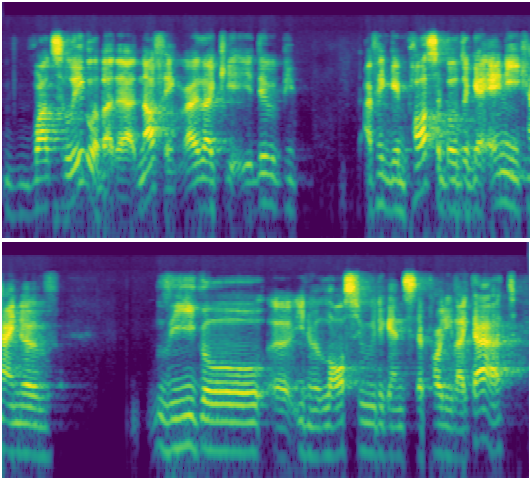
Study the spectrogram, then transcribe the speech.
what's illegal about that? Nothing, right? Like, it, it would be, I think, impossible to get any kind of legal, uh, you know, lawsuit against a party like that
